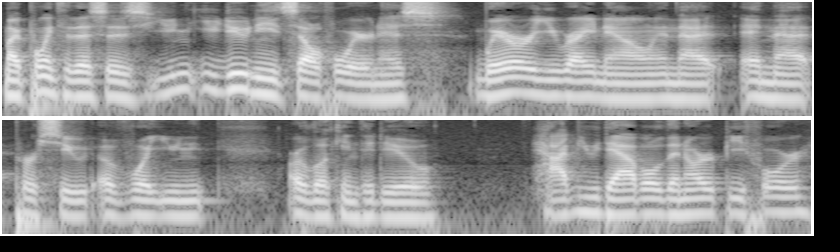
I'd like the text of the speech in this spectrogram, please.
my point to this is you you do need self awareness. Where are you right now in that in that pursuit of what you are looking to do? Have you dabbled in art before?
